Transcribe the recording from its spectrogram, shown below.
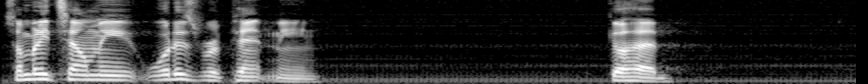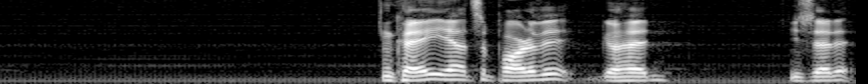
somebody tell me, what does repent mean? Go ahead. Okay, yeah, it's a part of it. Go ahead. You said it.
